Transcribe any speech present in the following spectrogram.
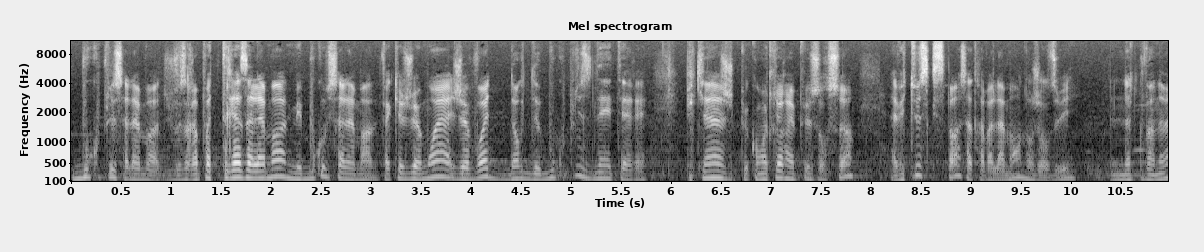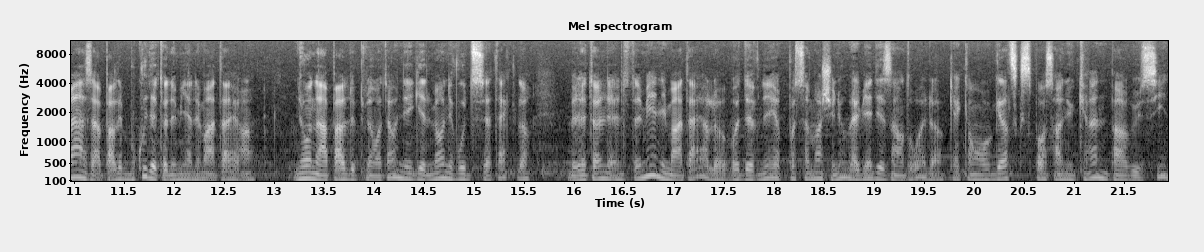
beaucoup plus à la mode. Je vous dirai pas très à la mode, mais beaucoup plus à la mode. Fait que je, moi, je vois donc de beaucoup plus d'intérêt. Puis quand je peux conclure un peu sur ça, avec tout ce qui se passe à travers le monde aujourd'hui, notre gouvernement a parlé beaucoup d'autonomie alimentaire. Hein. Nous, on en parle depuis longtemps. On est également au niveau du CETAC. Là. Mais l'autonomie alimentaire là, va devenir, pas seulement chez nous, mais à bien des endroits. Là. Quand on regarde ce qui se passe en Ukraine par en Russie,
